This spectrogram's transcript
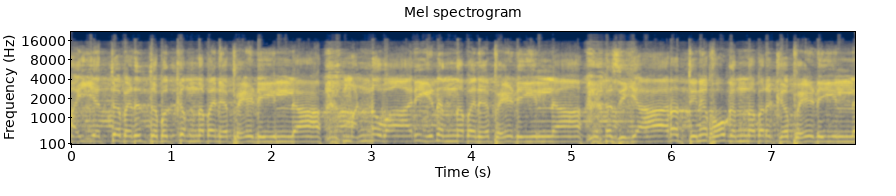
മയ്യത്ത് വെറുത്ത് വെക്കുന്നവന് പേടിയില്ല. മണ്ണുവാരിയിടുന്നവന് പേടിയില്ല. സിയാറത്തിന് പോകുന്നവർക്ക് പേടിയില്ല.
